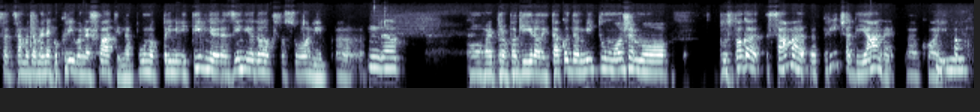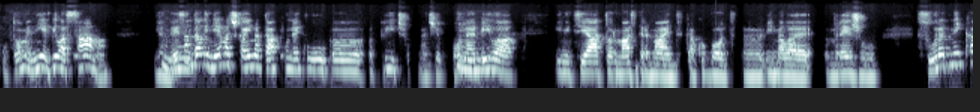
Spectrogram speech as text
sad samo da me neko krivo ne shvati, na puno primitivnijoj razini od onog što su oni uh, da. Ovaj, propagirali. Tako da mi tu možemo Plus toga sama priča Dijane, koja mm ipak u tome nije bila sama, ja ne znam mhm. da li Njemačka ima takvu neku uh, priču. Znači, ona je mhm. bila inicijator, mastermind, kako god, uh, imala je mrežu suradnika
